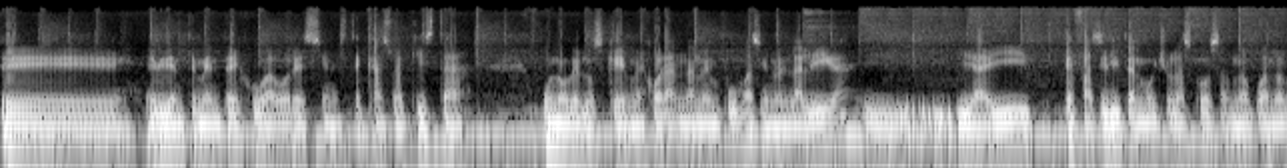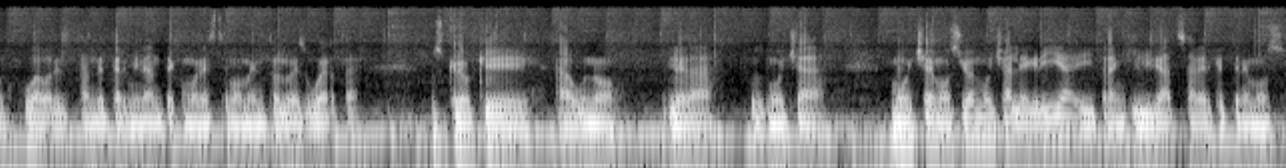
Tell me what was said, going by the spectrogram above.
Eh, evidentemente hay jugadores, en este caso aquí está uno de los que mejor andan no en Pumas, sino en la liga, y, y ahí te facilitan mucho las cosas, ¿no? Cuando un jugador es tan determinante como en este momento lo es Huerta, pues creo que a uno le da pues mucha, mucha emoción, mucha alegría y tranquilidad saber que tenemos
